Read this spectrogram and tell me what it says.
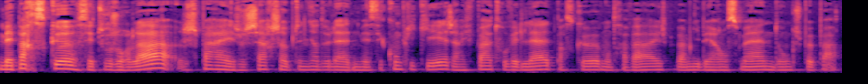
Mais parce que c'est toujours là, je, pareil, je cherche à obtenir de l'aide, mais c'est compliqué, j'arrive pas à trouver de l'aide parce que mon travail, je peux pas me libérer en semaine, donc je peux pas.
